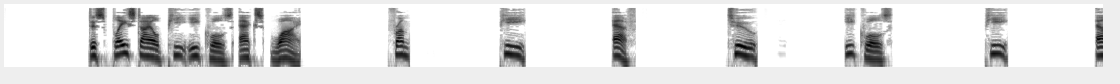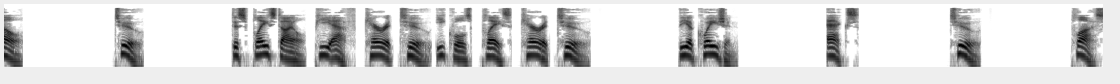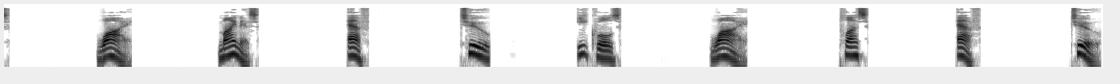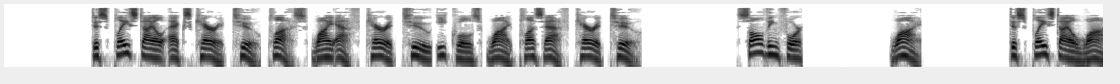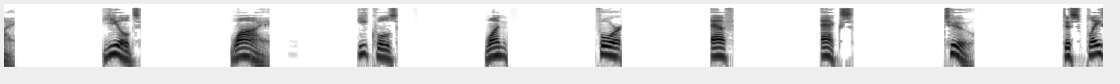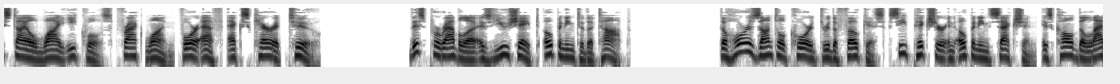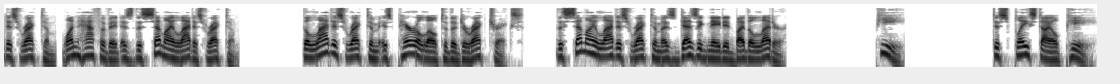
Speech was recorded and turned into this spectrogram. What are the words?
Display style p equals x y from p f 2 equals p l 2 display style pf caret 2 equals place caret 2 the equation x 2 plus y minus f 2 equals y plus f 2 display style x caret 2 plus y f caret 2 equals y plus f caret 2 solving for y display style y yields y equals 1 4 f x 2 display style y equals frac 1 4 f x caret 2 this parabola is u-shaped opening to the top the horizontal chord through the focus see picture in opening section is called the latus rectum, one half of it is the semi-latus rectum. The latus rectum is parallel to the directrix. The semi-latus rectum is designated by the letter p display style p.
